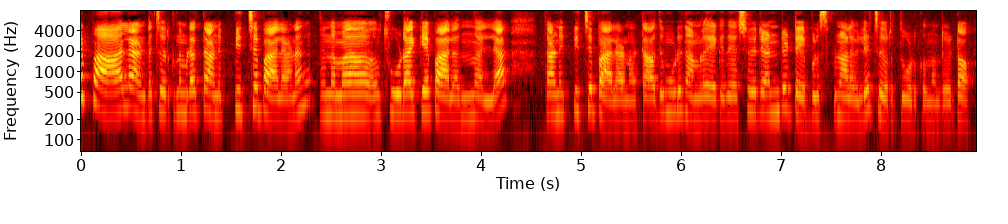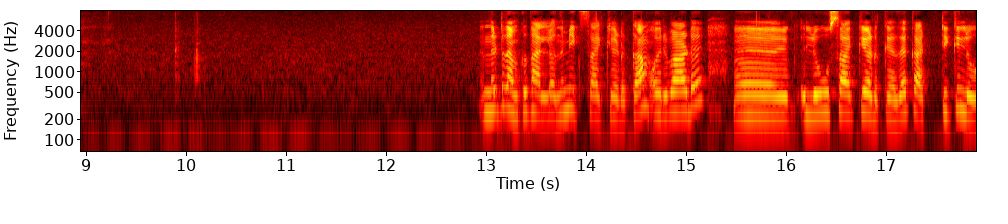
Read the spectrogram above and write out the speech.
പിന്നെ പാലാണ് ചേർക്കുന്നത് നമ്മുടെ തണുപ്പിച്ച പാലാണ്. നമ്മൾ ചൂടാക്കിയ പാലൊന്നുമല്ല തണുപ്പിച്ച പാലാണ് കേട്ടോ. അതും കൂടി നമ്മൾ ഏകദേശം രണ്ട് ടേബിൾ സ്പൂൺ അളവിൽ ചേർത്ത് കൊടുക്കുന്നുണ്ട് കേട്ടോ. എന്നിട്ട് നമുക്ക് നല്ലൊന്ന് മിക്സ് ആക്കി എടുക്കാം. ഒരുപാട് ലൂസാക്കി എടുക്കരുത്. കട്ടിക്ക് ലൂ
